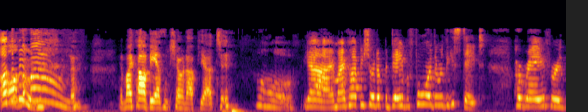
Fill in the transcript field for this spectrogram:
on, on the moon. The moon. my copy hasn't shown up yet. oh, yeah, my copy showed up a day before the release date. Hooray for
